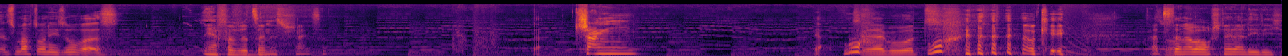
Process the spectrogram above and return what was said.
jetzt mach doch nicht sowas. Ja, verwirrt sein ist scheiße. Ja. Chang! Ja, Huch. sehr gut. Huch. okay. Hat's So. dann aber auch schnell erledigt.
